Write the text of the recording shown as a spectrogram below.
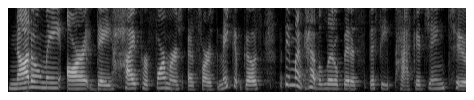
not only are they high performers as far as the makeup goes, but they might have a little bit of spiffy packaging too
